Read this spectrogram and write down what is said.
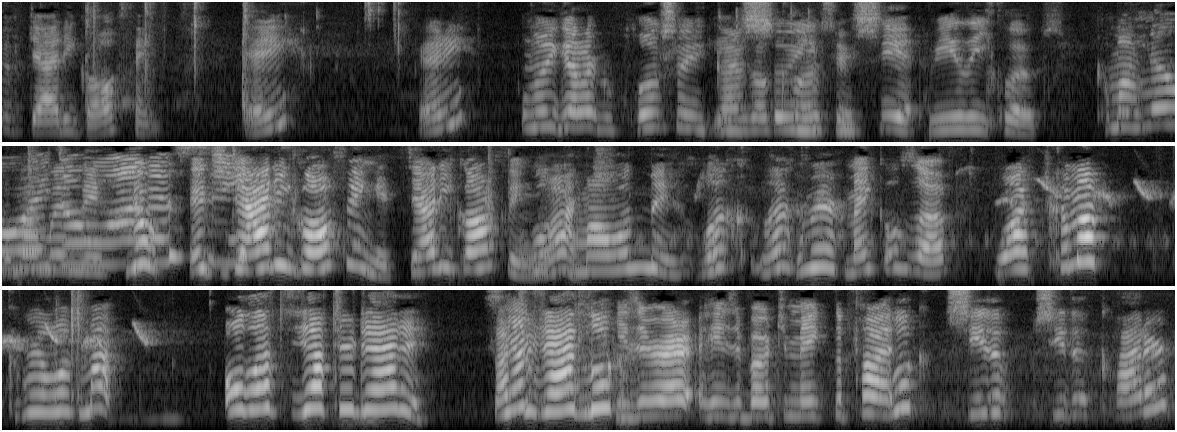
of Daddy golfing. Ready? Ready? Oh no, you gotta go closer you Gotta can, go so you can see it. Really close. Come on, No, come I on with me. No, it's see- Daddy golfing. It's Daddy golfing. Look, come on with me. Look, Look, come here. Michael's up. Watch, come up. Come here, look. Come up. Oh, that's, that's your daddy. That's See your dad, look. He's, a, he's about to make the putt. Look, see the see the clatter?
